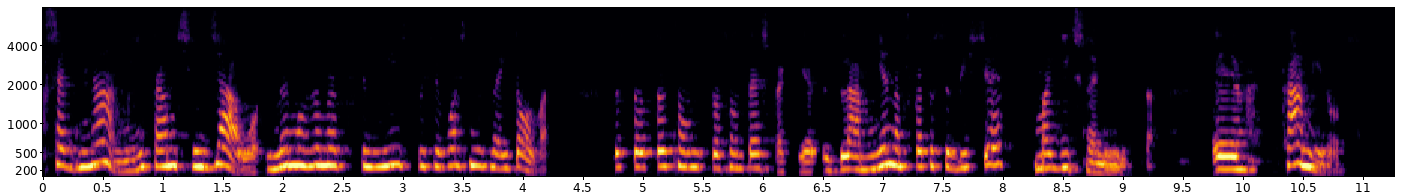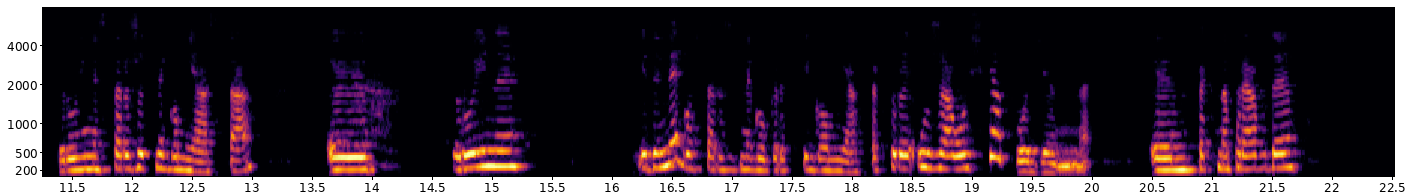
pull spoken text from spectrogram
przed nami tam się działo i my możemy w tym miejscu się właśnie znajdować. To, to, to, są, to są też takie dla mnie na przykład osobiście magiczne miejsca. Kamiros, ruiny starożytnego miasta, y, ruiny jedynego starożytnego greckiego miasta, które ujrzało światło dzienne. Y, tak naprawdę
